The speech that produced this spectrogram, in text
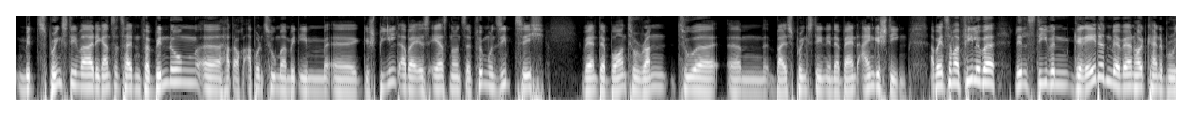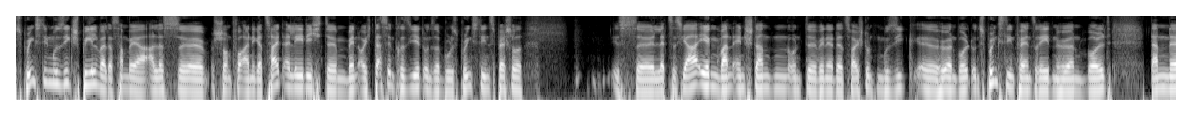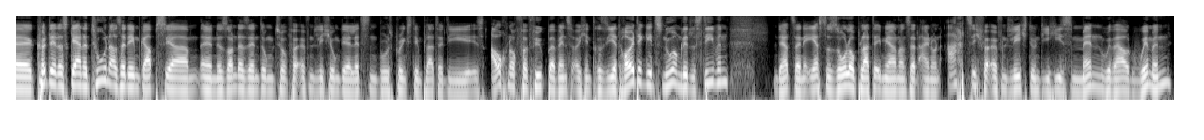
Mit Springsteen war er die ganze Zeit in Verbindung, äh, hat auch ab und zu mal mit ihm gespielt, aber er ist erst 1975 während der Born to Run Tour ähm, bei Springsteen in der Band eingestiegen. Aber jetzt haben wir viel über Little Steven geredet und wir werden heute keine Bruce Springsteen Musik spielen, weil das haben wir ja alles äh, schon vor einiger Zeit erledigt. Ähm, wenn euch das interessiert, unser Bruce Springsteen Special, ist äh, letztes Jahr irgendwann entstanden und äh, wenn ihr da zwei Stunden Musik äh, hören wollt und Springsteen-Fans reden hören wollt, dann äh, könnt ihr das gerne tun. Außerdem gab es ja äh, eine Sondersendung zur Veröffentlichung der letzten Bruce Springsteen-Platte, die ist auch noch verfügbar, wenn es euch interessiert. Heute geht es nur um Little Steven. Der hat seine erste Solo-Platte im Jahr 1981 veröffentlicht und die hieß Men Without Women.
